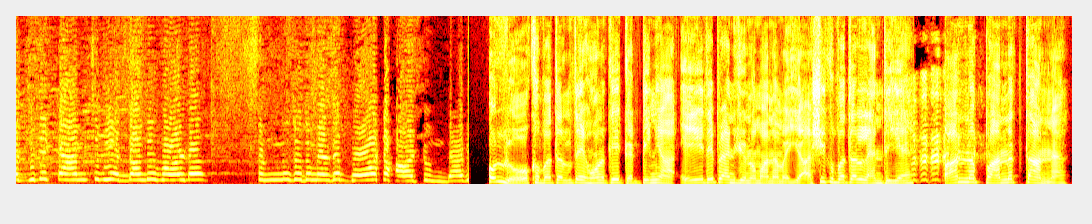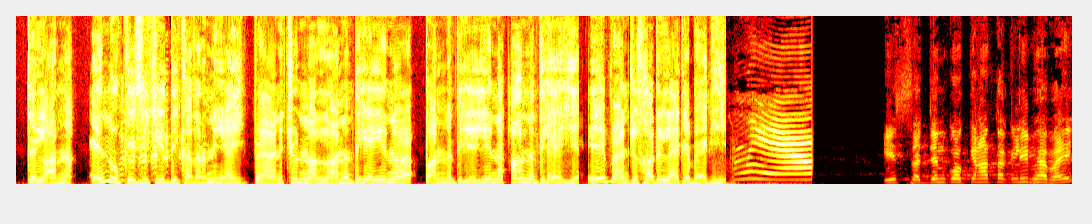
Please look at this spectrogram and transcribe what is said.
ਅੱਜ ਦੇ ਟਾਈਮ 'ਚ ਵੀ ਇਦਾਂ ਦੇ ਵਰਡ ਸੁਣਨ ਜਦੋਂ ਮਿਲਦੇ ਬਹੁਤ ਹਾਰਟ ਹੁੰਦਾ ਵੀ ਉਹ ਲੋਕ ਬਦਲਦੇ ਹੋਣ ਕਿ ਗੱਡੀਆਂ ਇਹਦੇ ਭੈਣ ਜੀ ਨੂੰ ਮਾਨਾ ਯਾਸ਼ਿਕ ਬਦਲ ਲੈਂਦੀ ਹੈ। ਪੰਨ ਪੰਨ ਤਨ ਤੇ ਲਨ ਇਹਨੂੰ ਕਿਸੇ ਚੀਜ਼ ਦੀ ਕਦਰ ਨਹੀਂ ਆਈ। ਭੈਣ ਚੋ ਨਾ ਲਨ ਦੀ ਆਈ ਨਾ ਪੰਨ ਦੀ ਆਈ ਨਾ ਅੰਨ ਦੀ ਆਈ ਇਹ ਭੈਣ ਚ ਸਾਰੇ ਲੈ ਕੇ ਬਹਿ ਗਈ ਇਸ ਸੱਜਣ ਕੋ ਕਿਆ ਤਕਲੀਫ ਹੈ ਭਾਈ?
